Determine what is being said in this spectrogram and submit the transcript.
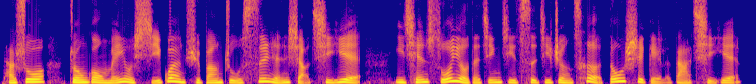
他说：“中共没有习惯去帮助私人小企业，以前所有的经济刺激政策都是给了大企业，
